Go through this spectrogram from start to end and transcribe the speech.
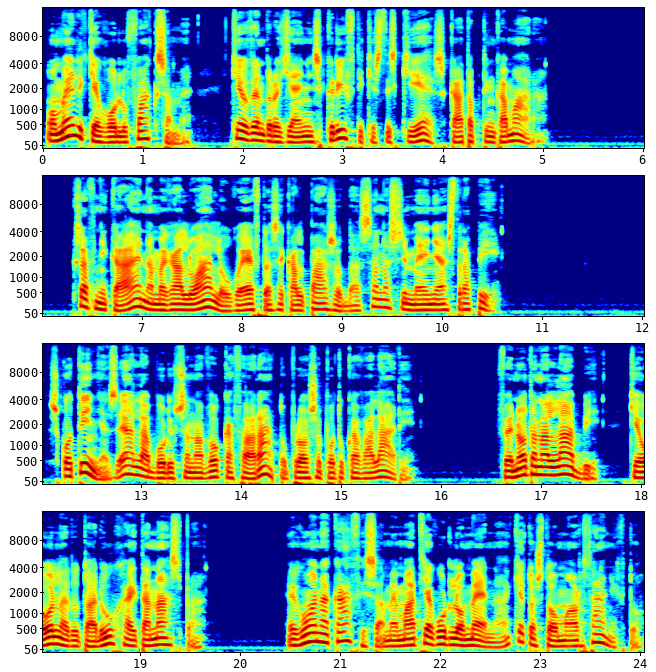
Ο Μέρη και εγώ λουφάξαμε και ο δεντρογέννης κρύφτηκε στις σκιές κάτω από την καμάρα. Ξαφνικά ένα μεγάλο άλογο έφτασε καλπάζοντας σαν να σημαίνει αστραπή. Σκοτίνιαζε αλλά μπορούσα να δω καθαρά το πρόσωπο του καβαλάρη. Φαινόταν αλάμπη και όλα του τα ρούχα ήταν άσπρα. Εγώ ανακάθισα με μάτια γουρλωμένα και το στόμα ορθάνυχτο.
